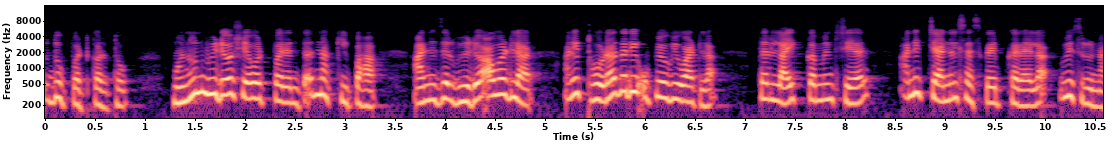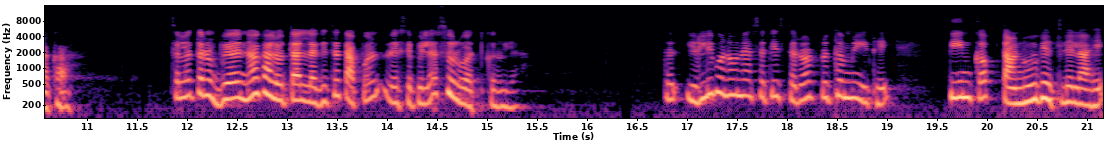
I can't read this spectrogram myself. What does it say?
दुप्पट करतो. म्हणून व्हिडिओ शेवटपर्यंत नक्की पहा. आणि जर व्हिडिओ आवडला आणि थोडा जरी उपयोगी वाटला तर लाईक कमेंट शेअर आणि चॅनल सबस्क्राईब करायला विसरू नका. चला तर वेळ न घालवता लगेचच आपण रेसिपीला सुरुवात करूया. तर इडली बनवण्यासाठी सर्वात प्रथम मी इथे तीन कप तांदूळ घेतलेला आहे.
